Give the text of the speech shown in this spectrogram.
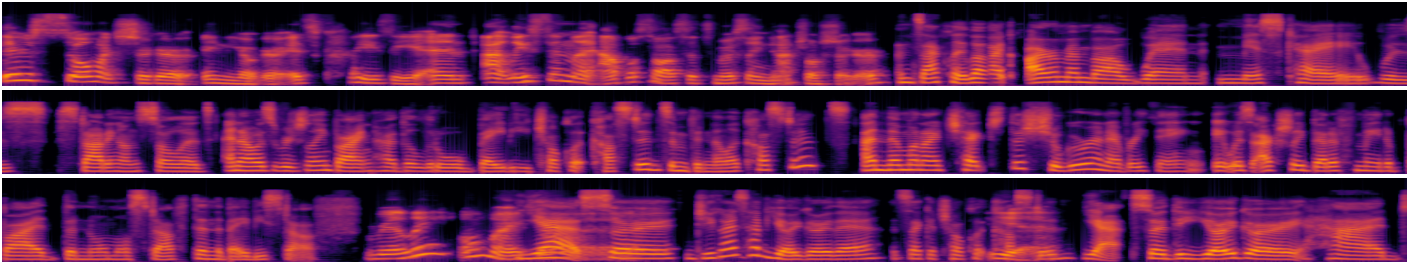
There's so much sugar in yogurt. It's crazy. And at least in the applesauce, it's mostly natural sugar. Exactly. Like I remember when Miss K was starting on solids and I was originally buying her the little baby chocolate custards and vanilla custards. And then when I checked the sugar and everything, it was actually better for me to buy the normal stuff than the baby stuff. Really? Oh my God. Yeah. god. So, do you guys have Yogo there? It's like a chocolate custard. Yeah. So, the Yogo had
